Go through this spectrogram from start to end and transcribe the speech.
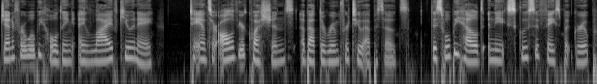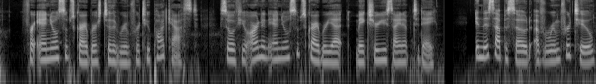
Jennifer will be holding a live Q&A to answer all of your questions about the Room for 2 episodes. This will be held in the exclusive Facebook group for annual subscribers to the Room for 2 podcast. So if you aren't an annual subscriber yet, make sure you sign up today. In this episode of Room for Two,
